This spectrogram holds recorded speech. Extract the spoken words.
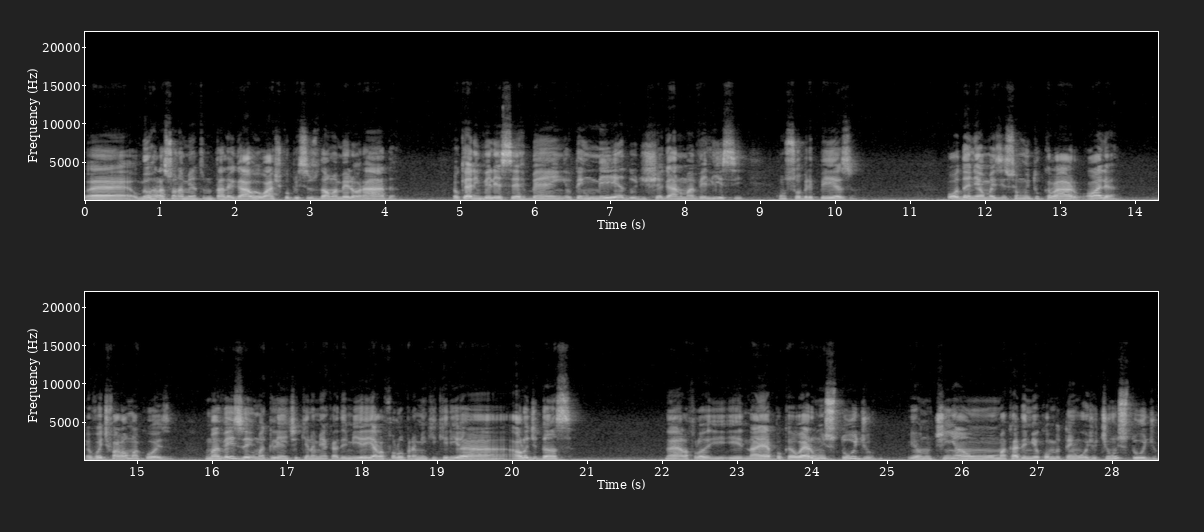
É, o meu relacionamento não está legal. Eu acho que eu preciso dar uma melhorada eu quero envelhecer bem, eu tenho medo de chegar numa velhice com sobrepeso. Pô, Daniel, mas isso é muito claro. Olha, eu vou te falar uma coisa. Uma vez veio uma cliente aqui na minha academia e ela falou para mim que queria aula de dança. Né? Ela falou, e, e, na época eu era um estúdio, e eu não tinha um, uma academia como eu tenho hoje, eu tinha um estúdio.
